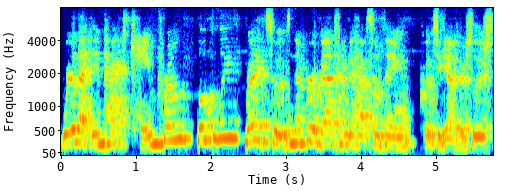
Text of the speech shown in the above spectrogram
where that impact came from locally, right? So it's never a bad time to have something put together. So there's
